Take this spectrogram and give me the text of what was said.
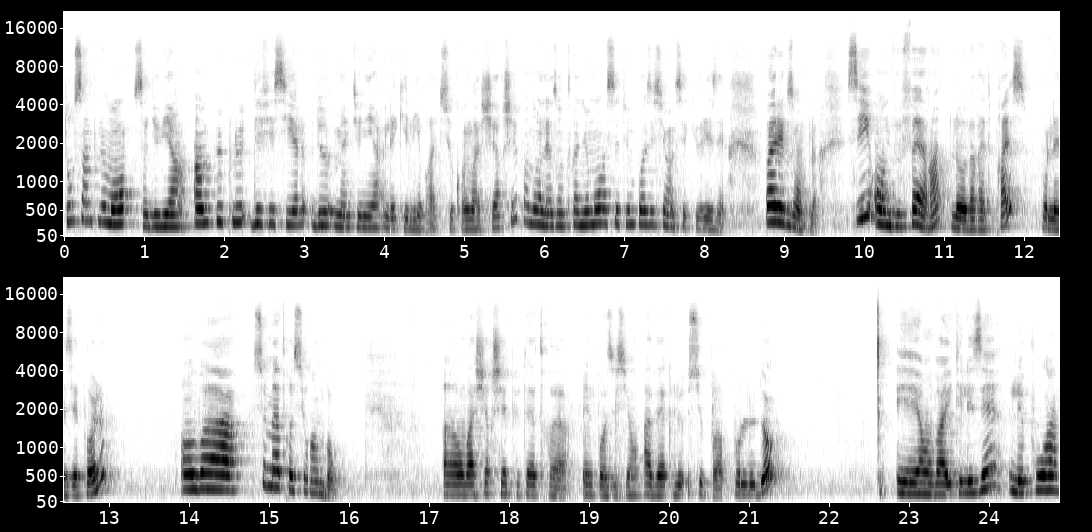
Tout simplement, ça devient un peu plus difficile de maintenir l'équilibre. Ce qu'on va chercher pendant les entraînements, c'est une position sécurisée. Par exemple, si on veut faire hein, l'overhead press pour les épaules, on va se mettre sur un banc. Euh, on va chercher peut-être euh, une position avec le support pour le dos. Et on va utiliser les poids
